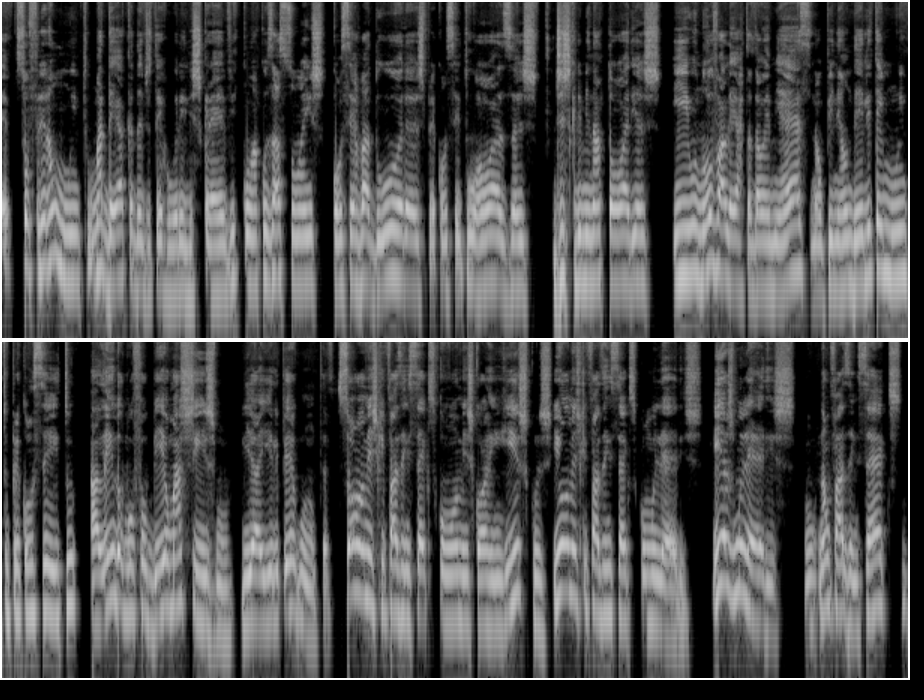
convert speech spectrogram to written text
é, sofreram muito. Uma década de terror, ele escreve, com acusações conservadoras, preconceituosas, discriminatórias. E o novo alerta da OMS, na opinião dele, tem muito preconceito. Além da homofobia, o machismo. E aí ele pergunta: só homens que fazem sexo com homens correm riscos? E homens que fazem sexo com mulheres? E as mulheres não fazem sexo?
